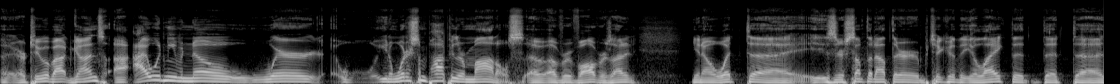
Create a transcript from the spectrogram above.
or two about guns. Uh, I wouldn't even know where you know what are some popular models of, of revolvers. I you know what uh, is there something out there in particular that you like that that uh,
